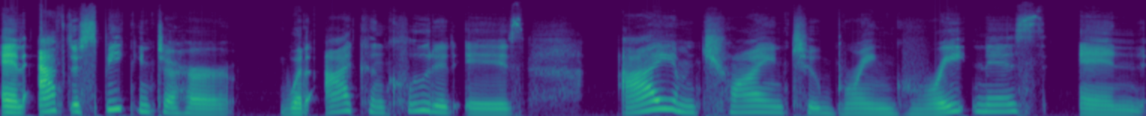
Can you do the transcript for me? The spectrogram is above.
And after speaking to her, what I concluded is I am trying to bring greatness and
